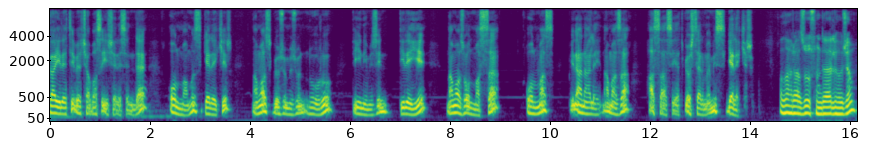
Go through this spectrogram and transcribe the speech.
gayreti ve çabası içerisinde olmamız gerekir. Namaz gözümüzün nuru, dinimizin direği. Namaz olmazsa olmaz. Binaenaleyh namaza hassasiyet göstermemiz gerekir. Allah razı olsun değerli hocam.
